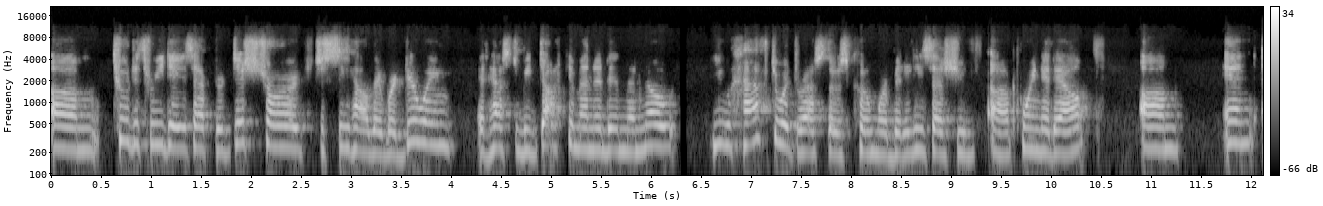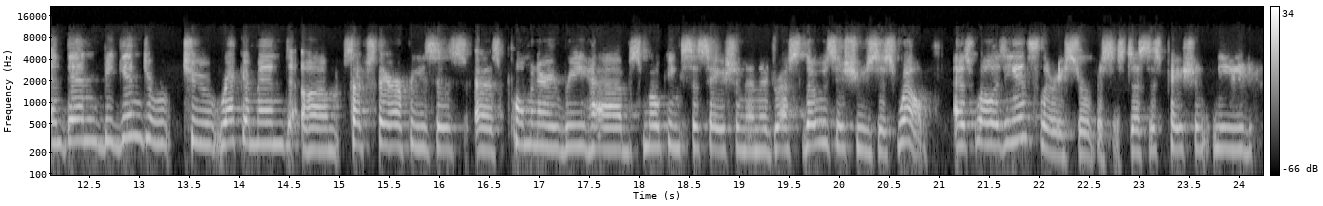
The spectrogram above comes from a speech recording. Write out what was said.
um, two to three days after discharge to see how they were doing. It has to be documented in the note. You have to address those comorbidities, as you've uh, pointed out. Um, and, and then begin to, to recommend um, such therapies as, as pulmonary rehab, smoking cessation, and address those issues as well, as well as ancillary services. Does this patient need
